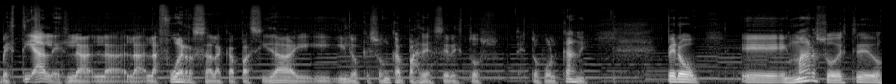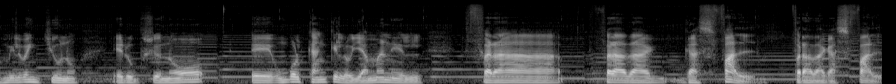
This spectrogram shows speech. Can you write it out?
bestiales la, fuerza, la capacidad y, lo que son capaces de hacer estos, estos volcanes. Pero eh, en marzo de este 2021 erupcionó eh, un volcán que lo llaman el Fradagasfal. Fradagasfal.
